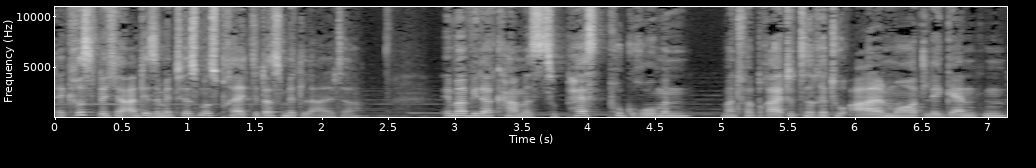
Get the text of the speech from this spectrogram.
Der christliche Antisemitismus prägte das Mittelalter. Immer wieder kam es zu Pestpogromen, man verbreitete Ritualmordlegenden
